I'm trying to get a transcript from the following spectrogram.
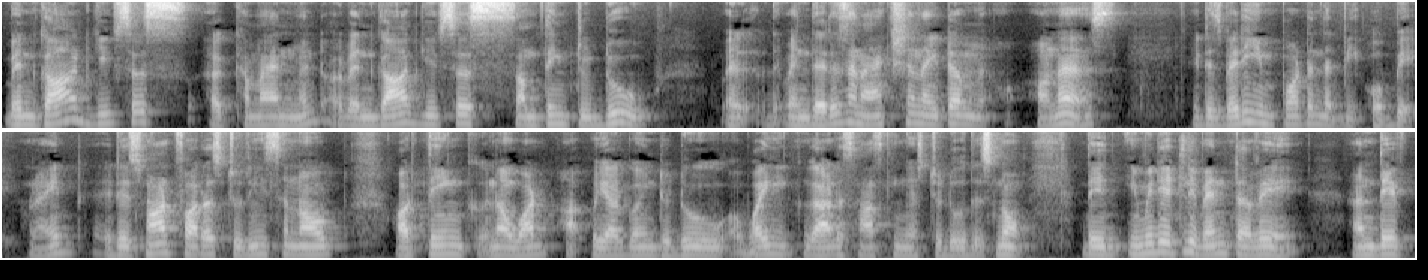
when god gives us a commandment or when god gives us something to do when there is an action item on us it is very important that we obey right? It is not for us to reason out or think you know what we are going to do why god is asking us to do this. No. They immediately went away and they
